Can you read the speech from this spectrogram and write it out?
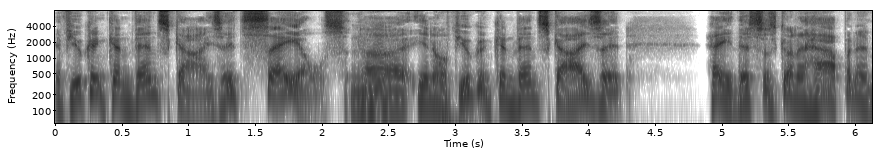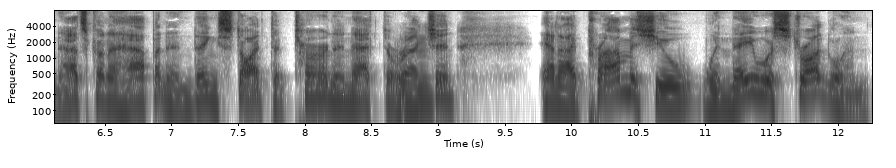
if you can convince guys, it's sales. Mhm. Uh, you know, if you can convince guys that, hey, this is going to happen and that's going to happen, and things start to turn in that direction. And I promise you, when they were struggling,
